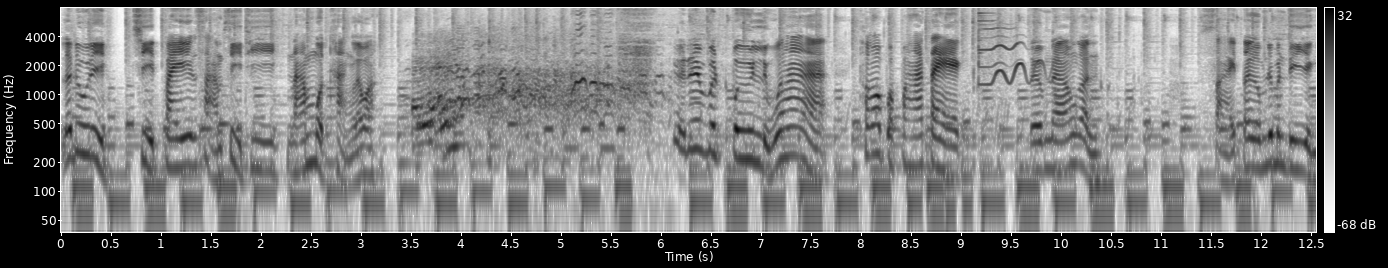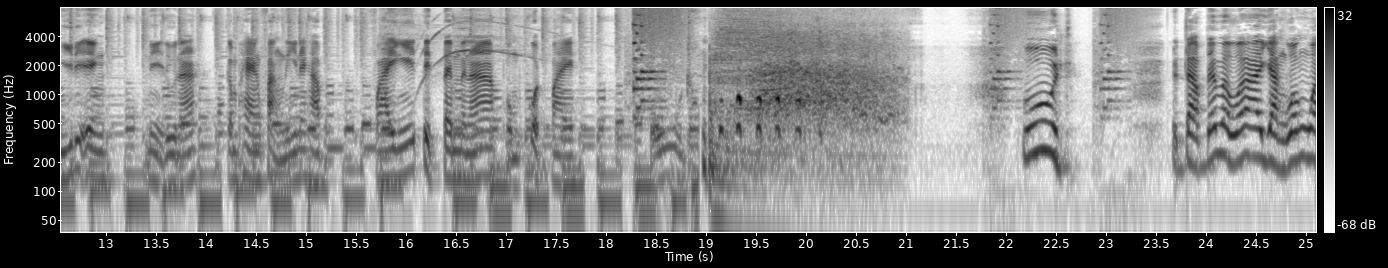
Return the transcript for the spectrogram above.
แล้วดูดิ ฉีดไป 3-4 ทีน้ำหมดถังแล้วอะ นี่มันปืนหรือว่า ท่อประปาแตก เติมน้ำก่อน สายเติมด้วยมันดีอย่างนี้นี่เอง นี่ดูนะกำแพงฝั่งนี้นะครับ ไฟงี้ติดเต็มเลยนะ ผมกดไปปูดปูด ดับได้แบบว่าอย่างว่องไว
